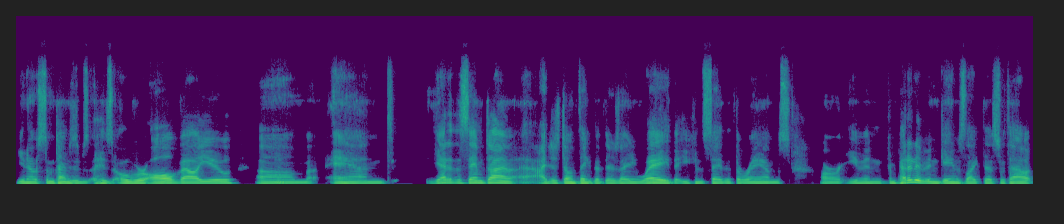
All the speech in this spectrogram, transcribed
you know, sometimes his, his overall value, um, and yet at the same time, I just don't think that there's any way that you can say that the Rams are even competitive in games like this without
